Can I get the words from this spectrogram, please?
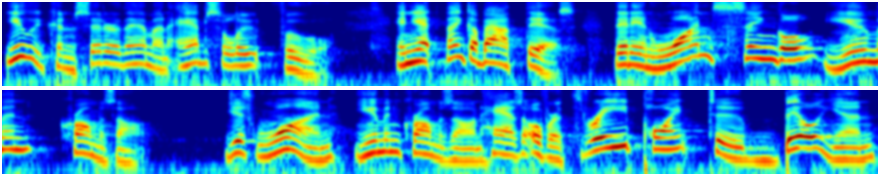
you would consider them an absolute fool. And yet, think about this that in one single human chromosome, just one human chromosome has over 3.2 billion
